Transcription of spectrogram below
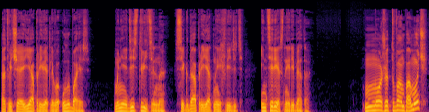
отвечаю я, приветливо улыбаясь. «Мне действительно всегда приятно их видеть. Интересные ребята». «Может, вам помочь?»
